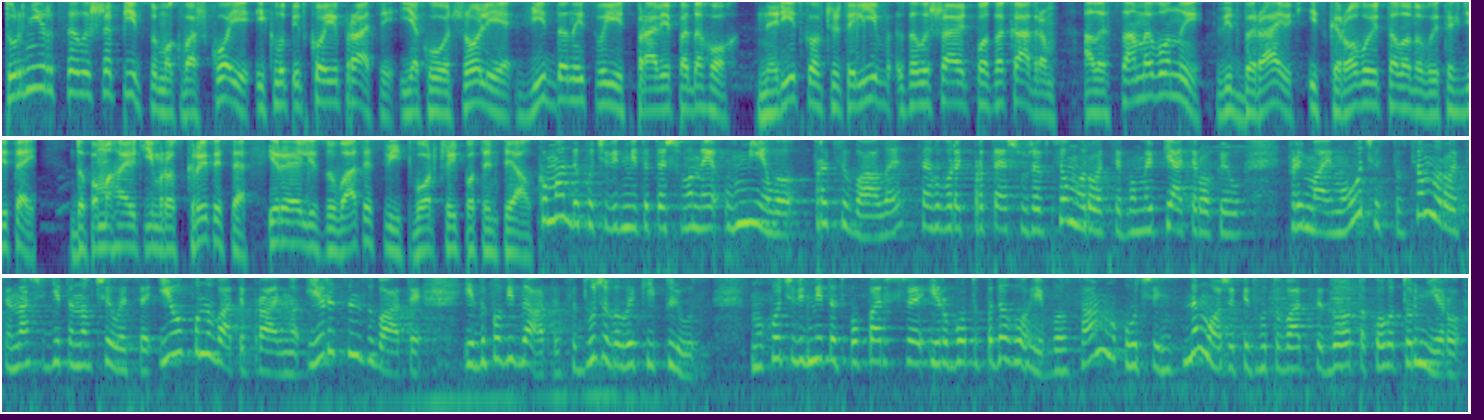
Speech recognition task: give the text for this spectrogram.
Турнір це лише підсумок важкої і клопіткої праці, яку очолює відданий своїй справі педагог. Нерідко вчителів залишають поза кадром, але саме вони відбирають і скеровують талановитих дітей, допомагають їм розкритися і реалізувати свій творчий потенціал. Команди хочу відмітити, що вони вміло працювали. Це говорить про те, що вже в цьому році, бо ми 5 років приймаємо участь, то в цьому році наші діти навчилися і опонувати правильно, і рецензувати, і доповідати. Це дуже великий плюс. Ну хочу відмітити, по-перше, і роботу педагогів, бо сам учень не може підготуватися до такого турніру.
